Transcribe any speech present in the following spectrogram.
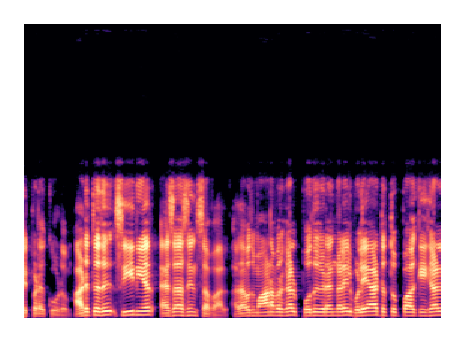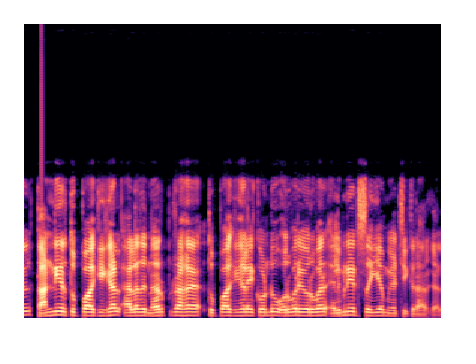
ஏற்படக்கூடும். அடுத்தது சீனியர் அசாசின் சவால். அதாவது மாணவர்கள் பொது இடங்களில் விளையாட்டு துப்பாக்கிகள் தண்ணீர் துப்பாக்கிகள் அல்லது நெருப்புரக துப்பாக்கிகளை கொண்டு ஒருவரை ஒருவர் எலிமினேட் செய்ய முயற்சிக்கிறார்கள்.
